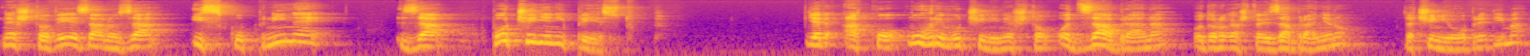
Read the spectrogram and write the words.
nešto vezano za iskupnine za počinjeni prijestup. Jer ako muhrim učini nešto od zabrana, od onoga što je zabranjeno, da čini obredima,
